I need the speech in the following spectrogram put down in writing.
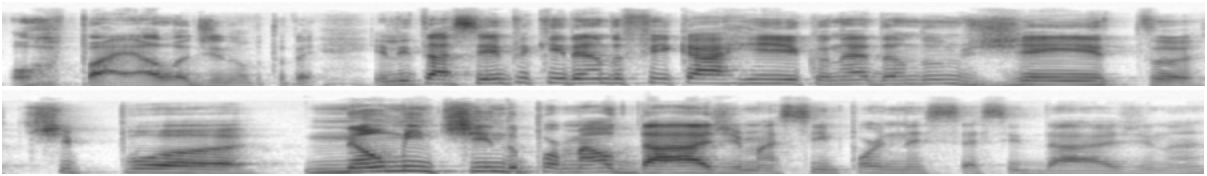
Opa, ela de novo também. Ele tá sempre querendo ficar rico, né? Dando um jeito. Tipo, não mentindo por maldade, mas sim por necessidade, né?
